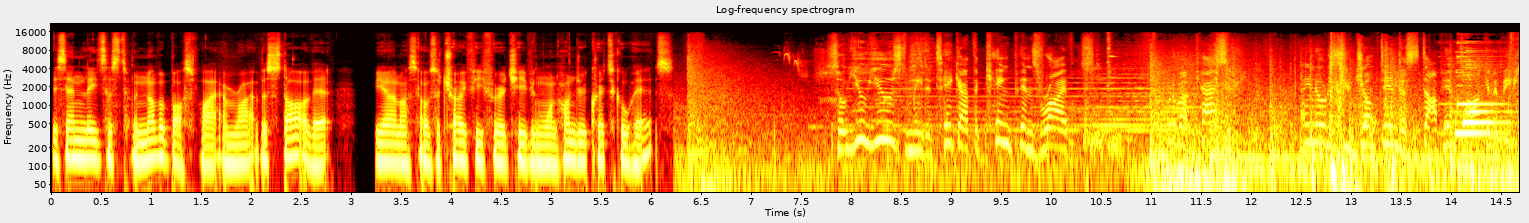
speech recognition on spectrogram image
This then leads us to another boss fight, and right at the start of it, we earn ourselves a trophy for achieving 100 critical hits. So you used me to take out the Kingpin's rivals. What about Kasady? I noticed you jumped in to stop him talking to me.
